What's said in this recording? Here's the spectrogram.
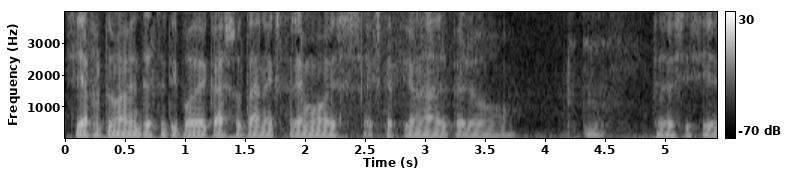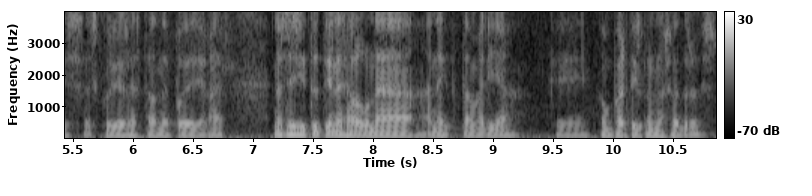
Sí, afortunadamente este tipo de caso tan extremo es excepcional, pero, pero sí, sí, es, es curioso hasta dónde puede llegar. No sé si tú tienes alguna anécdota, María, que compartir con nosotros.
